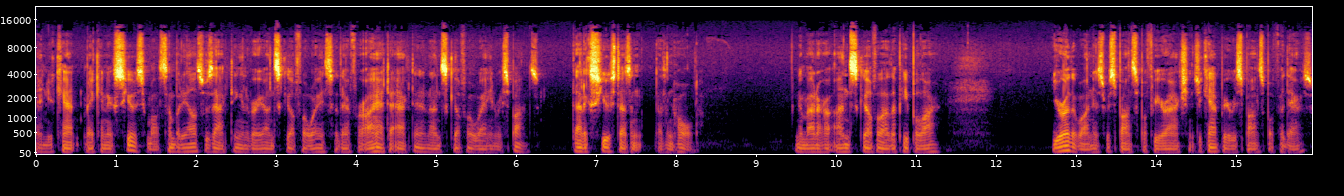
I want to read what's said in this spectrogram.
and you can't make an excuse, well, somebody else was acting in a very unskillful way, so therefore I had to act in an unskillful way in response. That excuse doesn't doesn't hold. No matter how unskillful other people are, you're the one who's responsible for your actions. You can't be responsible for theirs.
